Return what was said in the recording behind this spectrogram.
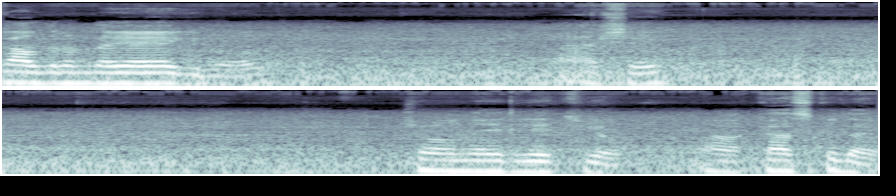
kaldırımda yaya gibi ol. Her şey. Çoğunun ehliyeti yok. Aa, kaskı da yok.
